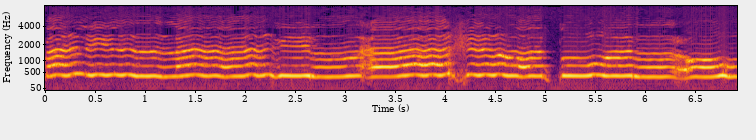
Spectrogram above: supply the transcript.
فلله الآخرة والأولى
